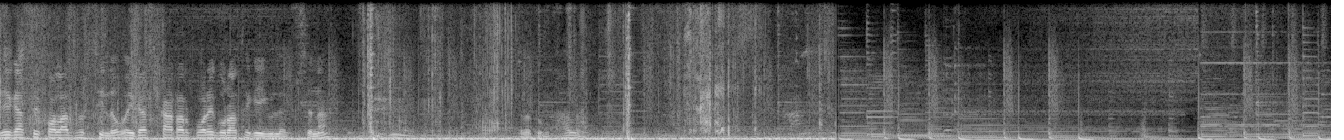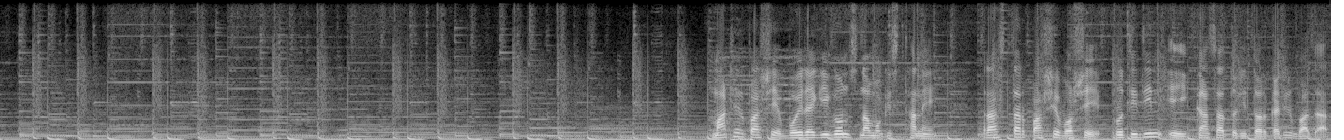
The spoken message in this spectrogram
যে গাছে কলা ধরছিল, ওই গাছ কাটার পরে গোড়া থেকে এইগুলো হচ্ছে না? তো ভালো। মাঠের পাশে বৈরাগীগঞ্জ নামক স্থানে রাস্তার পাশে বসে প্রতিদিন এই কাঁচা তরি তরকারির বাজার।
